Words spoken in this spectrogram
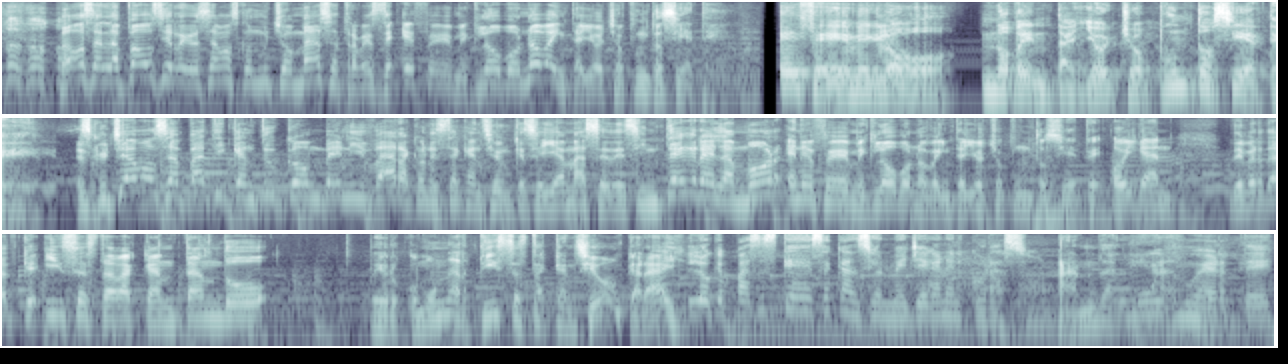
todo. Vamos a la pausa y regresamos con mucho más a través de FM Globo 98.7. FM Globo 98.7. Escuchamos a Patti Cantú con Ben Ibarra con esta canción que se llama Se desintegra el amor en FM Globo 98.7. Oigan, de verdad que Isa estaba cantando, pero como un artista esta canción, caray. Lo que pasa es que esa canción me llega en el corazón. Ándale, Muy ándale. fuerte.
